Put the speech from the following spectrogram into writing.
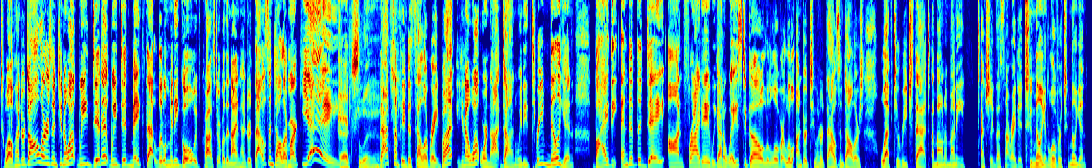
$1,200. And you know what? We did it. We did make that little mini goal. We've crossed over the $900,000 mark. Yay! Excellent. That's something to celebrate. But you know what? We're not done. We need 3 million by the end of the day on Friday. We got a ways to go, a little over, a little under $200,000 left to reach that amount of money actually that's not right at 2 million a little over 2 million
